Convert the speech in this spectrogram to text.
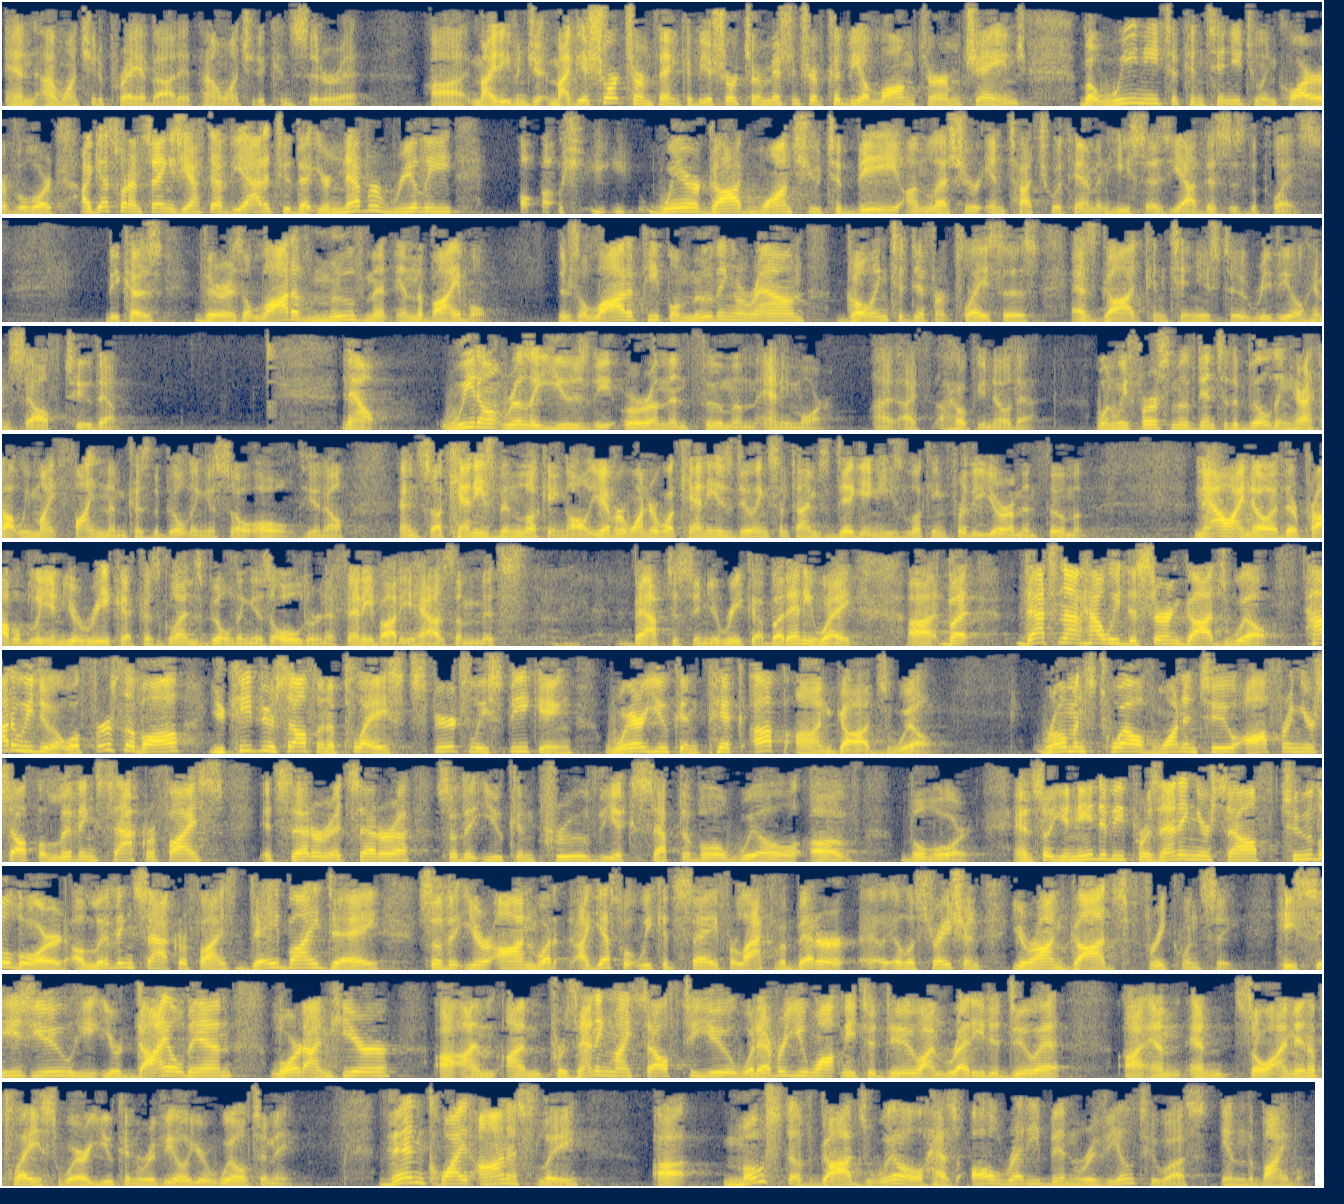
and I want you to pray about it and I want you to consider it. Uh, it might even it might be a short-term thing. Could be a short-term mission trip. Could be a long-term change. But we need to continue to inquire of the Lord. I guess what I'm saying is you have to have the attitude that you're never really uh, uh, where God wants you to be unless you're in touch with Him and He says, "Yeah, this is the place." Because there is a lot of movement in the Bible. There's a lot of people moving around, going to different places as God continues to reveal Himself to them. Now, we don't really use the Urim and Thummim anymore. I, I, I, hope you know that. When we first moved into the building here, I thought we might find them because the building is so old, you know. And so Kenny's been looking. All you ever wonder what Kenny is doing? Sometimes digging. He's looking for the Urim and Thummim. Now I know they're probably in Eureka because Glenn's building is older, and if anybody has them, it's Baptist in Eureka. But anyway, uh, but that's not how we discern God's will. How do we do it? Well, first of all, you keep yourself in a place, spiritually speaking, where you can pick up on God's will. Romans 12, 1 and 2, offering yourself a living sacrifice, etc., etc., so that you can prove the acceptable will of the Lord. And so you need to be presenting yourself to the Lord, a living sacrifice, day by day, so that you're on what, I guess what we could say, for lack of a better uh, illustration, you're on God's frequency. He sees you, he, you're dialed in. Lord, I'm here. Uh, I'm, I'm presenting myself to you. Whatever you want me to do, I'm ready to do it. Uh, and, and so I'm in a place where you can reveal your will to me. Then, quite honestly, uh, most of God's will has already been revealed to us in the Bible.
